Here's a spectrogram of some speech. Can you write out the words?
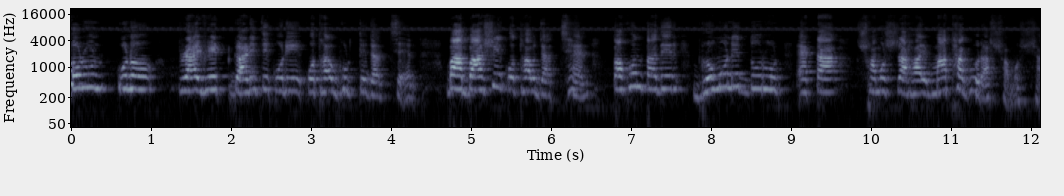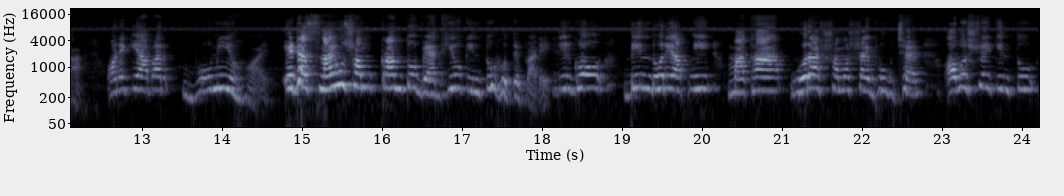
ধরুন কোনো প্রাইভেট গাড়িতে করে কোথাও ঘুরতে যাচ্ছেন। বা বাসে কোথাও যাচ্ছেন, তখন তাদের ভ্রমণের দরুন একটা সমস্যা হয়, মাথা ঘোরার সমস্যা। অনেকে আবার বমিও হয়। এটা স্নায়ু সংক্রান্ত ব্যাধিও কিন্তু হতে পারে। দীর্ঘ দিন ধরে আপনি মাথা ঘোরার সমস্যায় ভুগছেন, অবশ্যই কিন্তু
